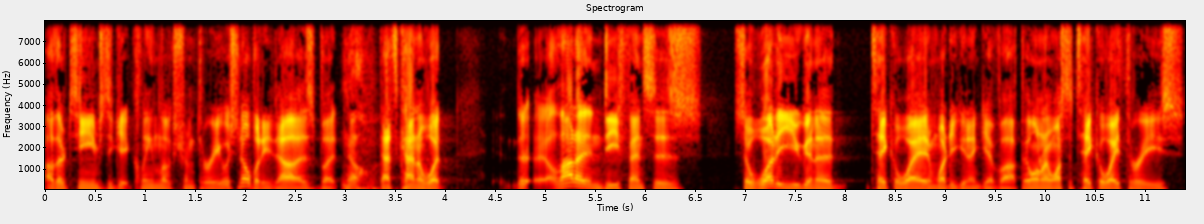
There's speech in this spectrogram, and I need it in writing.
other teams to get clean looks from three, which nobody does. But No. that's kind of what there, a lot of in defenses. So what are you going to take away and what are you going to give up? Illinois wants to take away threes,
